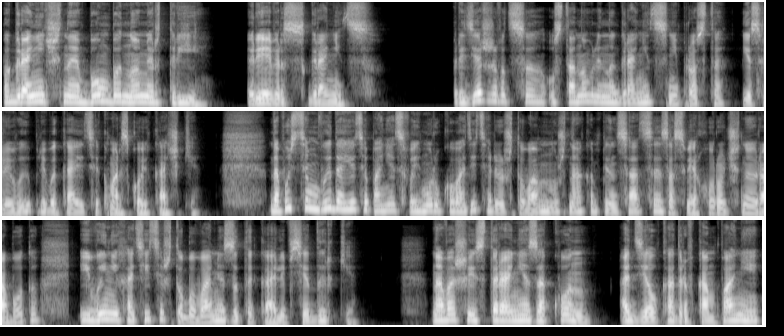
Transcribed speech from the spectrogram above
Пограничная бомба номер три. Реверс границ. Придерживаться установленных границ непросто, если вы привыкаете к морской качке. Допустим, вы даете понять своему руководителю, что вам нужна компенсация за сверхурочную работу, и вы не хотите, чтобы вами затыкали все дырки. На вашей стороне закон, отдел кадров компании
